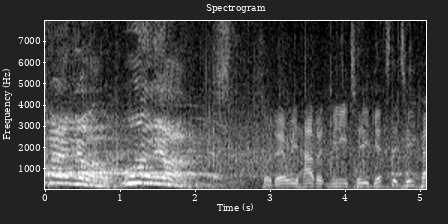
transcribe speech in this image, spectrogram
Danial Williams. So there we have it. Mini T gets the TKO.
